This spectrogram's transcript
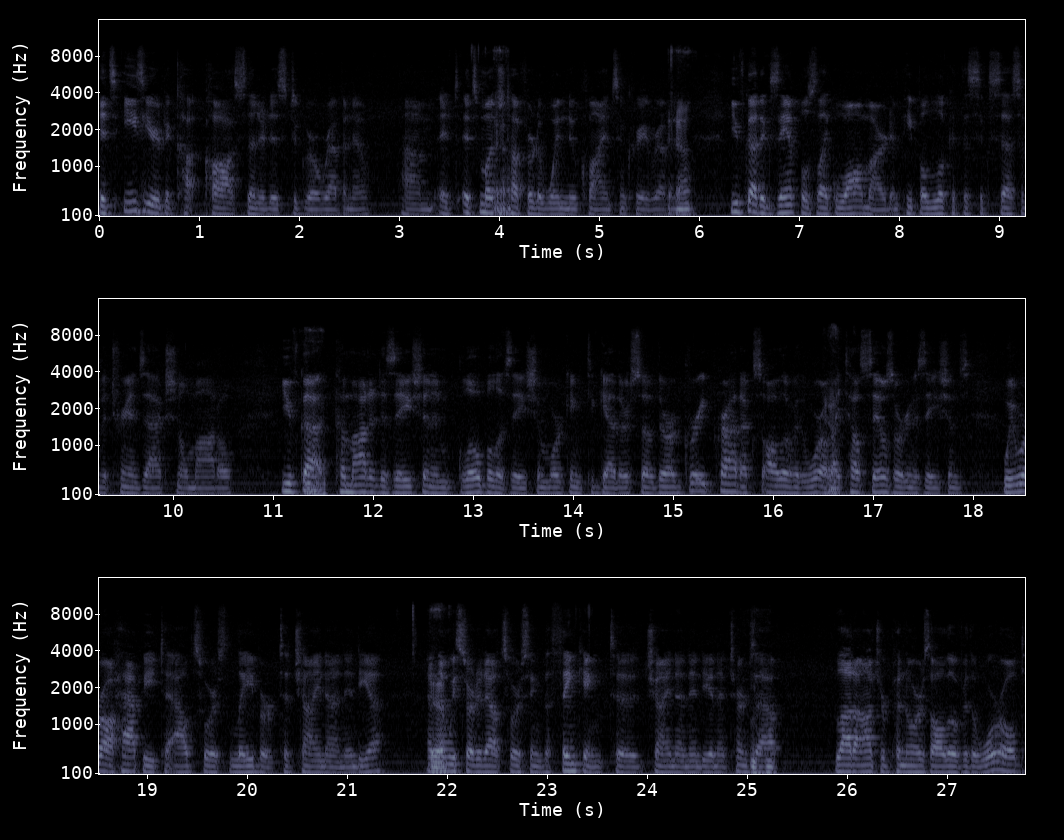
it's easier to cut costs than it is to grow revenue. Um, it, it's much Yeah. tougher to win new clients and create revenue. Yeah. You've got examples like Walmart, and people look at the success of a transactional model. You've got commoditization and globalization working together, so there are great products all over the world. Yeah. I tell sales organizations we were all happy to outsource labor to China and India, and then we started outsourcing the thinking to China and India, and it turns Mm-hmm. out a lot of entrepreneurs all over the world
